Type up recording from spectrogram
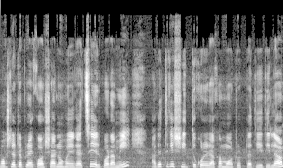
মশলাটা প্রায় কষানো হয়ে গেছে। এরপর আমি আগে থেকে সিদ্ধ করে রাখা মটরটা দিয়ে দিলাম।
